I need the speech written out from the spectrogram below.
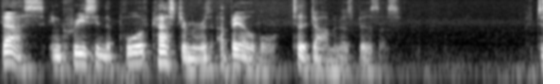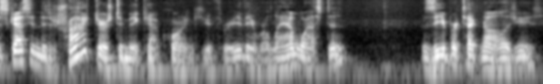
thus increasing the pool of customers available to the Domino's business. Discussing the detractors to Midcap Core in Q3, they were Lamb Weston, Zebra Technologies,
